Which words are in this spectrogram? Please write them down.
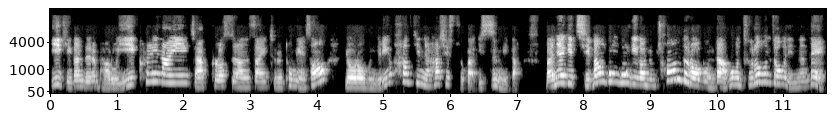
이 기관들은 바로 이 클린아이 잡플러스라는 사이트를 통해서 여러분들이 확인을 하실 수가 있습니다. 만약에 지방 공공기관 좀 처음 들어본다 혹은 들어본 적은 있는데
